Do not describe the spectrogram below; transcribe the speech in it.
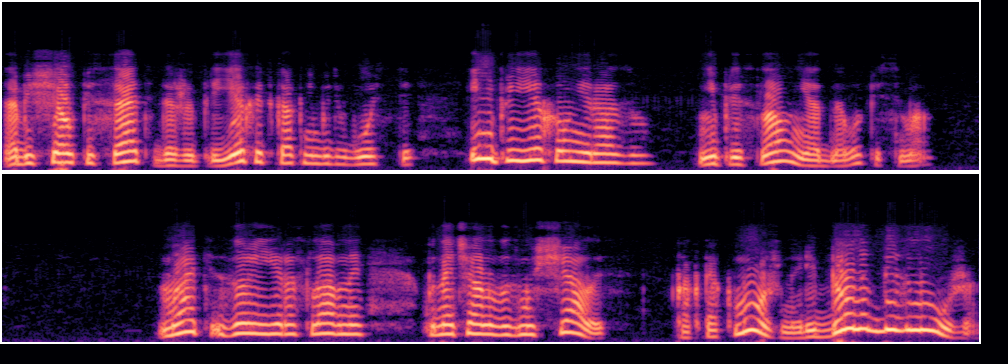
обещал писать, даже приехать как-нибудь в гости, и не приехал ни разу, не прислал ни одного письма. Мать Зои Ярославны поначалу возмущалась, как так можно? Ребенок без мужа.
